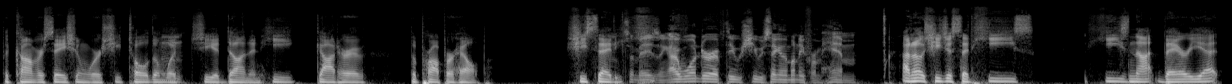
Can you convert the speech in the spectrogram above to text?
the conversation where she told him what she had done and he got her the proper help she said It's amazing. I wonder if they, she was taking the money from him. I don't know. She just said he's he's not there yet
